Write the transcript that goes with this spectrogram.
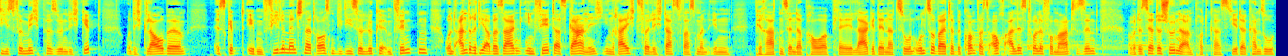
die es für mich persönlich gibt. Und ich glaube, es gibt eben viele Menschen da draußen, die diese Lücke empfinden und andere, die aber sagen, ihnen fehlt das gar nicht. Ihnen reicht völlig das, was man in Piratensender Powerplay, Lage der Nation und so weiter bekommt, was auch alles tolle Formate sind. Aber das ist ja das Schöne an Podcasts. Jeder kann so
